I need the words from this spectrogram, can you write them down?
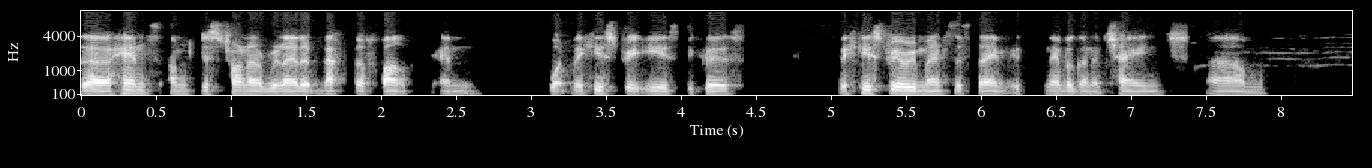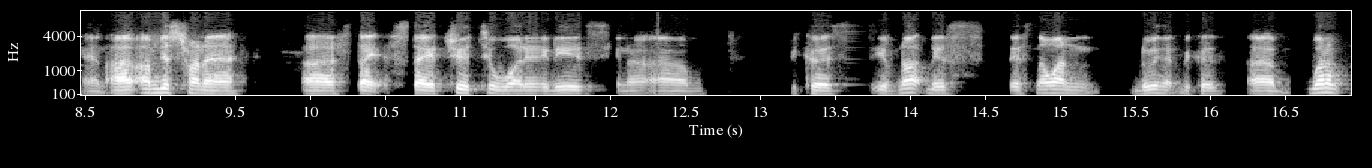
the, hence, I'm just trying to relate it back to funk and what the history is because the history remains the same. It's never going to change. Um, and I, am just trying to uh, stay stay true to what it is, you know, um, because if not, there's there's no one doing it because uh, one of,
